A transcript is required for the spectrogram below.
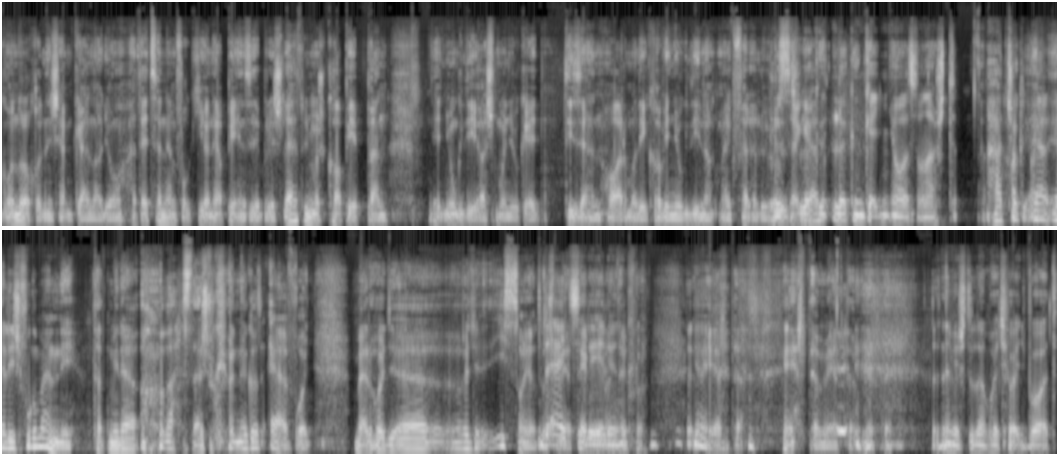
gondolkodni sem kell nagyon, hát egyszer nem fog kijönni a pénzéből, és lehet, hogy most kap éppen egy nyugdíjas, mondjuk egy 13. havi nyugdíjnak megfelelő összeget. Lökünk egy 80-ast. Hát csak el, el, is fog menni. Tehát mire a választások jönnek, az elfogy. Mert hogy, hogy iszonyatos De egyszer élünk. Ja, értem, értem, értem, értem nem is tudom, hogy hogy volt,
